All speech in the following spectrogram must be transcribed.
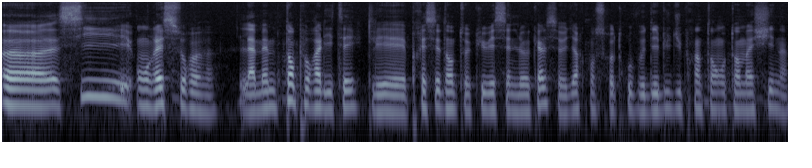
Euh, si on reste sur euh, la même temporalité que les précédentes QVCN locales, ça veut dire qu'on se retrouve au début du printemps au temps machine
